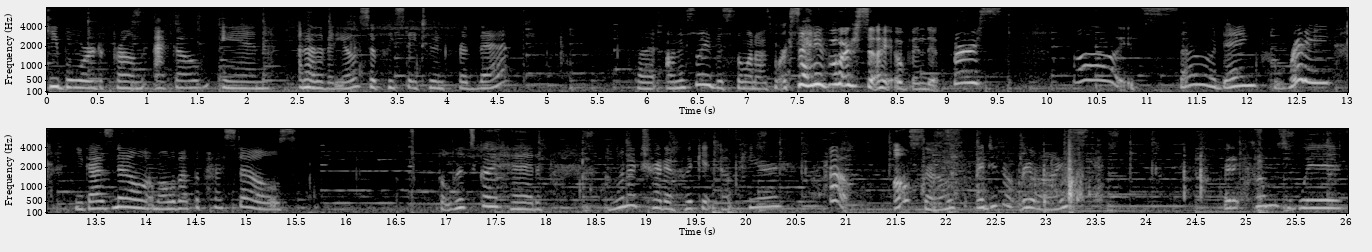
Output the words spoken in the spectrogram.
keyboard from Akko in another video, so please stay tuned for that. But honestly, this is the one I was more excited for, so I opened it first. Oh, it's so dang pretty. You guys know I'm all about the pastels. But let's go ahead. I want to try to hook it up here. Oh, also, I did not realize, but it comes with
